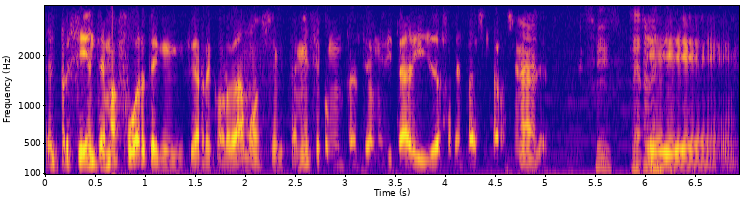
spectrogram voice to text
el presidente más fuerte que, recordamos eh, también se comió un planteo militar y dos atentados internacionales. Sí, claramente. Eh,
